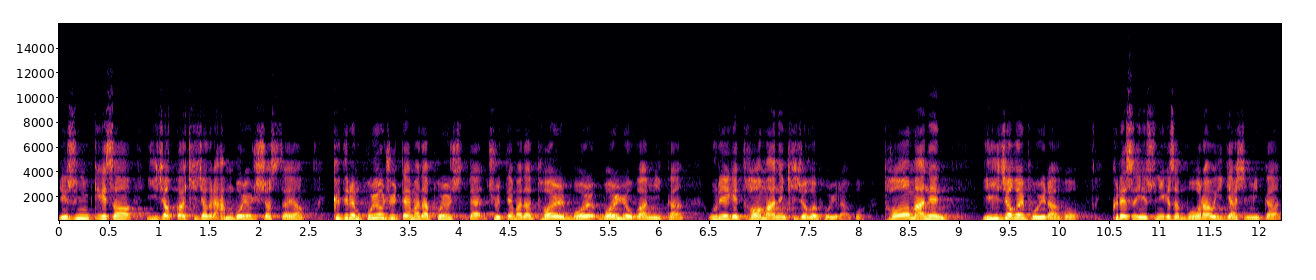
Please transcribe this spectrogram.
예수님께서 이적과 기적을 안 보여주셨어요? 그들은 보여줄 때마다 보여줄 때 마다 덜 뭘, 뭘 요구합니까? 우리에게 더 많은 기적을 보이라고, 더 많은 이적을 보이라고. 그래서 예수님께서 뭐라고 얘기하십니까?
